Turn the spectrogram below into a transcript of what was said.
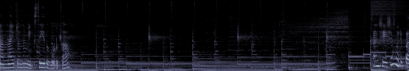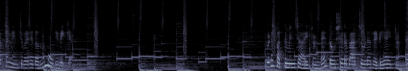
നന്നായിട്ടൊന്ന് മിക്സ് ചെയ്ത് കൊടുക്കാം. അതിനുശേഷം ഒരു പത്ത് മിനിറ്റ് വരെ ഇതൊന്ന് മൂടി വയ്ക്കാം ഇവിടെ പത്ത് മിനിറ്റ് ആയിട്ടുണ്ട്. ദോശയുടെ ബാറ്റർ ഇവിടെ റെഡി ആയിട്ടുണ്ട്.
